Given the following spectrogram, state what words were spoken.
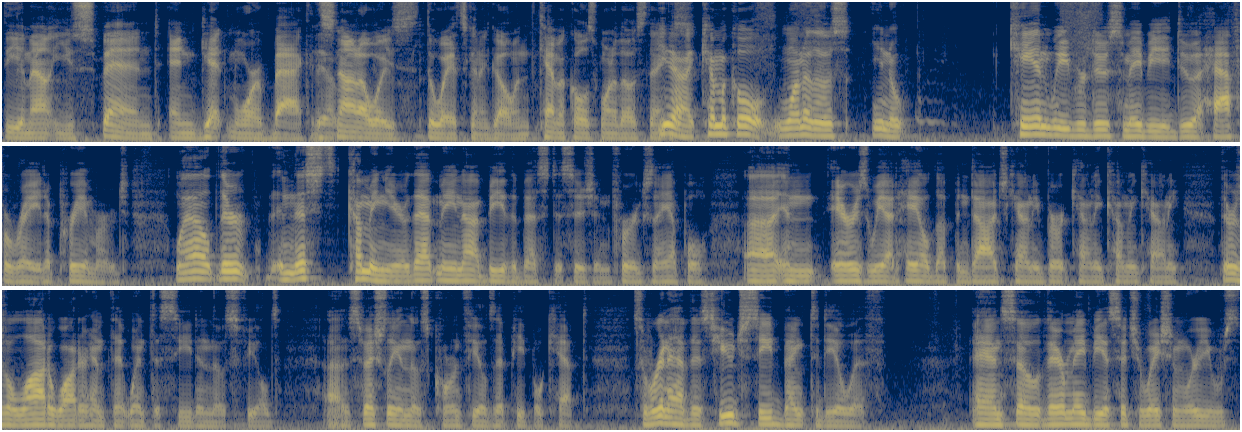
the amount you spend and get more back. It's Yep. not always the way it's going to go. And chemical is one of those things. Yeah, chemical, one of those, you know, can we reduce maybe do a half a rate, a pre-emerge? Well, there in this coming year, that may not be the best decision. For example, uh, in areas we had hailed up in Dodge County, Burt County, Cuming County, there was a lot of water hemp that went to seed in those fields, uh, especially in those cornfields that people kept. So we're going to have this huge seed bank to deal with. And so there may be a situation where you were s-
